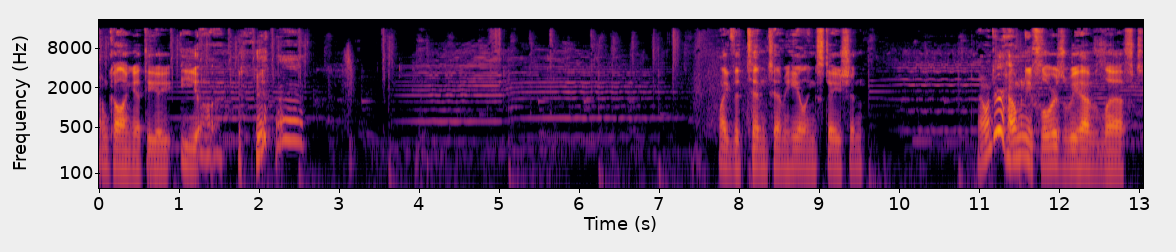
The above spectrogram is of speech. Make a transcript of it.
I'm calling it the ER. Like the Temtem healing station. I wonder how many floors we have left.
